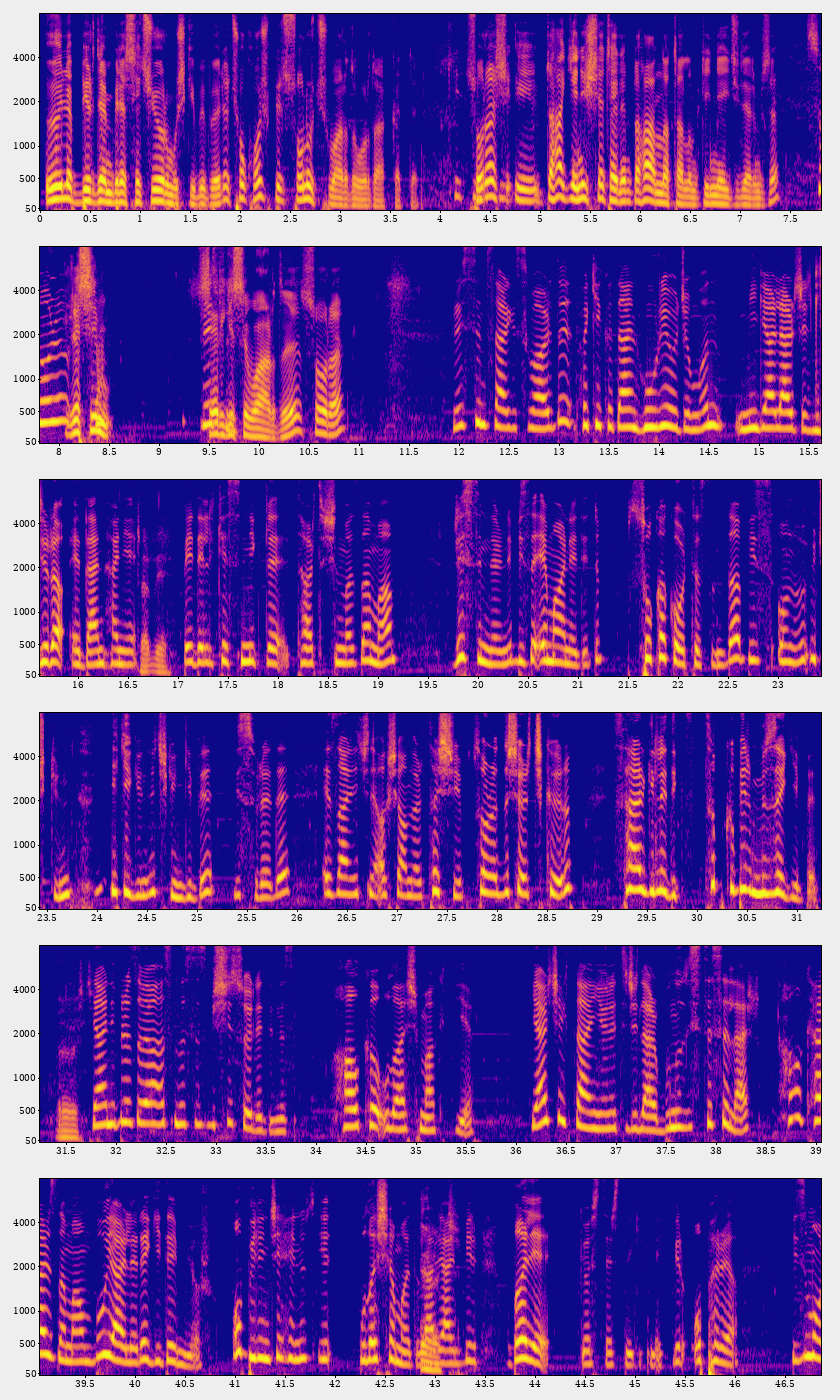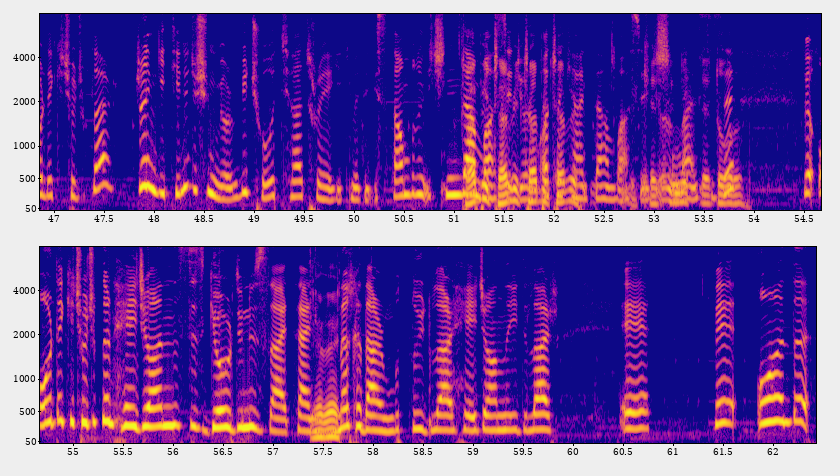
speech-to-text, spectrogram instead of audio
öyle birdenbire seçiyormuş gibi böyle çok hoş bir sonuç vardı orada hakikaten. Kesinlikle. Sonra e, daha genişletelim, daha anlatalım dinleyicilerimize. Sonra resim, resim sergisi vardı. Sonra resim sergisi vardı. Hakikaten Huri hocamın milyarlarca lira eden hani Tabii. bedeli kesinlikle tartışılmaz ama resimlerini bize emanet edip sokak ortasında biz onu üç gün, iki gün, üç gün gibi bir sürede ezan içine akşamları taşıyıp sonra dışarı çıkarıp sergiledik. Tıpkı bir müze gibi. Evet. Yani biraz evvel aslında siz bir şey söylediniz. Halka ulaşmak diye. Gerçekten yöneticiler bunu isteseler halk her zaman bu yerlere gidemiyor o bilince henüz ulaşamadılar. Evet. Yani bir bale gösterisine gitmek, bir opera. Bizim oradaki çocukların gittiğini düşünmüyorum. Birçoğu tiyatroya gitmedi. İstanbul'un içinden tabii, bahsediyorum. Tabii, tabii, Atakent'ten tabii. bahsediyorum Kesinlikle ben size. Doğru. Ve oradaki çocukların heyecanını siz gördünüz zaten. Evet. Ne kadar mutluydular, heyecanlıydılar. Ee, ve o anda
